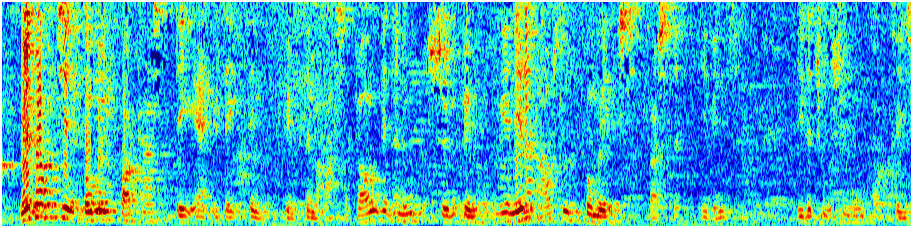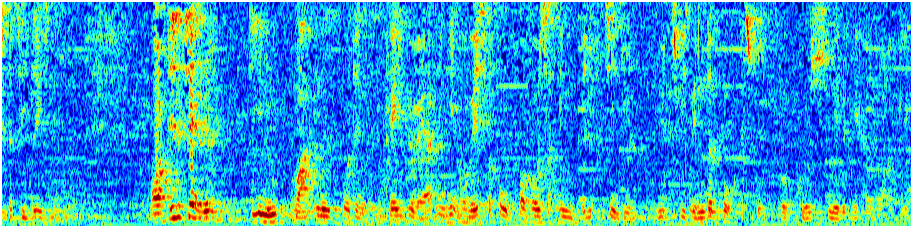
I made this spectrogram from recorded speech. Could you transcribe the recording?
Velkommen til Formel Podcast. Det er i dag den 15. marts, og klokken den er nu 17.15. Vi har netop afsluttet Formeliks første event, litteratursynet og kritisk artikellæsning. Og deltagerne de er nu på vej ned på den lokale beværtning her på Vesterbro for at få sig en velfortjent øl, mens vi venter på at skulle på kursus midt her i øjeblik.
